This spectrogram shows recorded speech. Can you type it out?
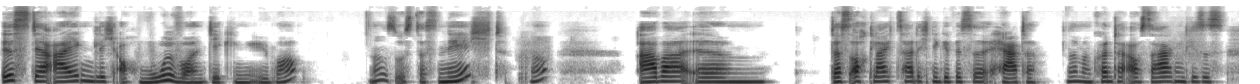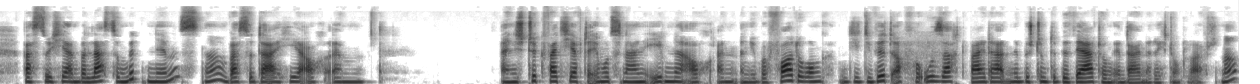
ist der eigentlich auch wohlwollend dir gegenüber. Ne, so ist das nicht. Ne? Aber ähm, das auch gleichzeitig eine gewisse Härte Ne, man könnte auch sagen, dieses, was du hier an Belastung mitnimmst, ne, was du da hier auch ähm, ein Stück weit hier auf der emotionalen Ebene auch an, an Überforderung, die, die wird auch verursacht, weil da eine bestimmte Bewertung in deine Richtung läuft. Ne?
